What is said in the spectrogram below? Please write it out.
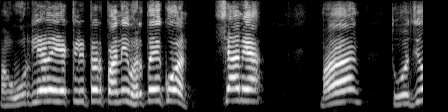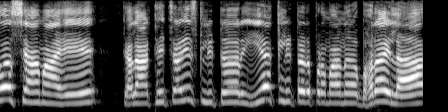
मग उरलेलं एक लिटर पाणी भरतंय कोण? श्याम या मग तो जो श्याम आहे त्याला अठ्ठेचाळीस लिटर एक लिटर प्रमाणे भरायला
